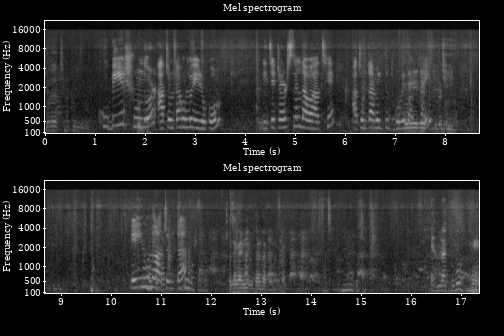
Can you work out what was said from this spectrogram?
চলে যাচ্ছে না খুবই সুন্দর আঁচলটা হলো এরকম নিচে টার্সেল দেওয়া আছে। আঁচলটা আমি একটু ধরে দেখাই। এই হলো আঁচলটা। আচ্ছা এখানে এখানে রাখো এখানে। এখন রাখ। দেবো হুম।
